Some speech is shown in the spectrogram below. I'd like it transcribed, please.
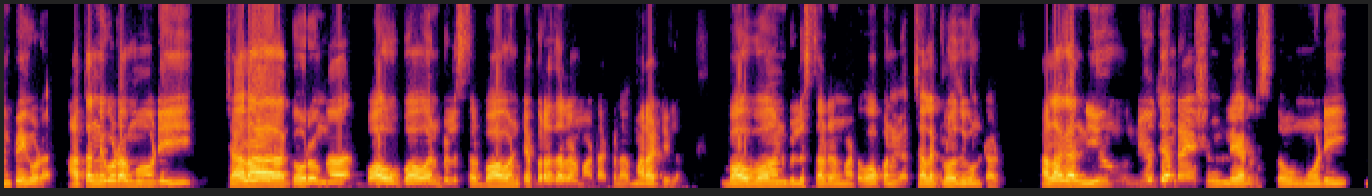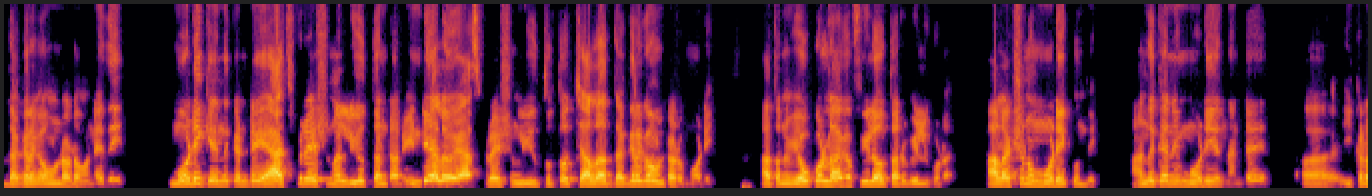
ఎంపీ కూడా. అతన్ని కూడా మోడీ చాలా గౌరవంగా బావు బావు అని పిలుస్తాడు. బావు అంటే బ్రదర్ అన్నమాట అక్కడ మరాఠీలో. బావు బావు అని పిలుస్తాడు అనమాట ఓపెన్గా చాలా క్లోజ్గా ఉంటాడు. అలాగా న్యూ న్యూ జనరేషన్ లీడర్స్తో మోడీ దగ్గరగా ఉండడం అనేది మోడీకి ఎందుకంటే యాస్పిరేషనల్ యూత్ అంటారు. ఇండియాలో యాస్పిరేషనల్ యూత్తో చాలా దగ్గరగా ఉంటాడు మోడీ. అతను యువకుల్లాగా ఫీల్ అవుతారు వీళ్ళు కూడా. ఆ లక్షణం మోడీకి ఉంది అందుకని మోడీ ఏంటంటే ఇక్కడ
